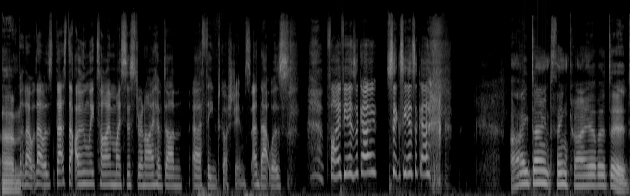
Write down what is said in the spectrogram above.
Um, But that that was that's the only time my sister and I have done uh, themed costumes, and that was five years ago, six years ago. I don't think I ever did.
